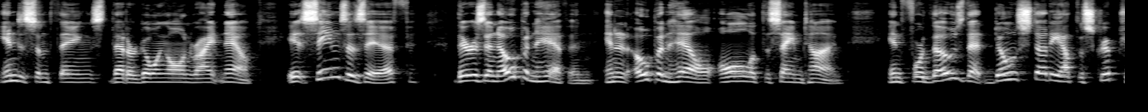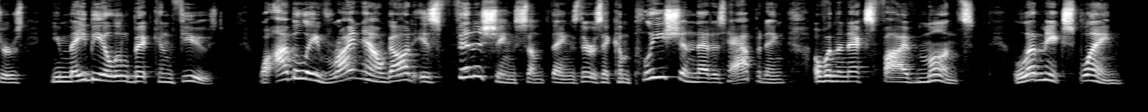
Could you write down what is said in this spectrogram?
into some things that are going on right now. It seems as if there is an open heaven and an open hell all at the same time. And for those that don't study out the scriptures, you may be a little bit confused. Well, I believe right now God is finishing some things. There's a completion that is happening over the next five months. Let me explain.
